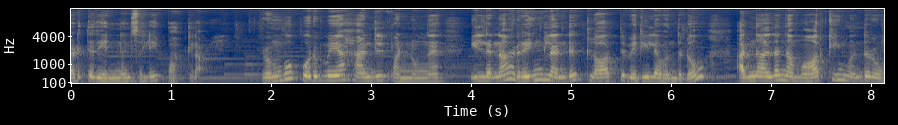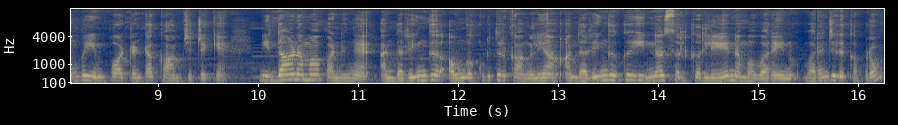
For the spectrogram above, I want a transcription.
அடுத்தது என்னன்னு சொல்லி பார்க்கலாம். ரொம்ப பொறுமையாக ஹேண்டில் பண்ணுங்க. இல்லைன்னா ரிங்லேருந்து கிளாத்து வெளியில் வந்துடும். அதனால தான் நான் மார்க்கிங் வந்து ரொம்ப இம்பார்ட்டண்ட்டாக காமிச்சிட்ருக்கேன் நிதானமாக பண்ணுங்கள் அந்த ரிங்கு அவங்க கொடுத்துருக்காங்க இல்லையா? அந்த ரிங்குக்கு இன்னர் சர்க்கிள்லேயே நம்ம வரையணும். வரைஞ்சதுக்கப்புறம்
